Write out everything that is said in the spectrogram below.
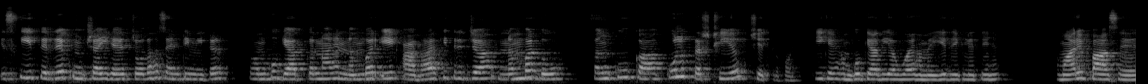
इसकी तिर्यक ऊंचाई है चौदह सेंटीमीटर तो हमको ज्ञात करना है नंबर एक आधार की त्रिज्या, नंबर दो शंकु का कुल पृष्ठीय क्षेत्रफल। ठीक है, हमको क्या दिया हुआ है, हमें ये देख लेते हैं। हमारे पास है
